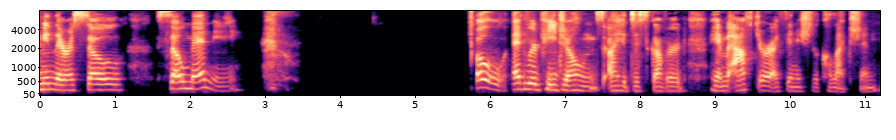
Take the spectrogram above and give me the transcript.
mean, there are so, so many. oh, Edward P. Jones. I had discovered him after I finished the collection.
